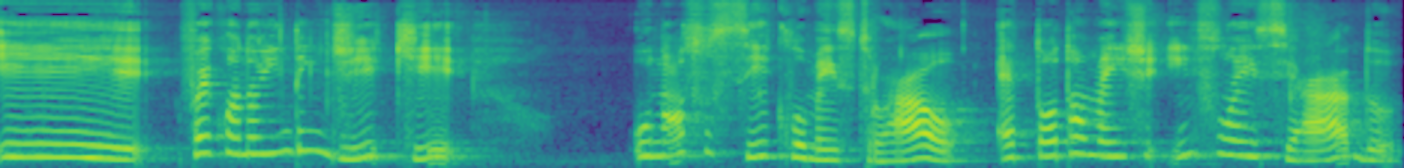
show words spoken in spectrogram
E foi quando eu entendi que o nosso ciclo menstrual é totalmente influenciado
